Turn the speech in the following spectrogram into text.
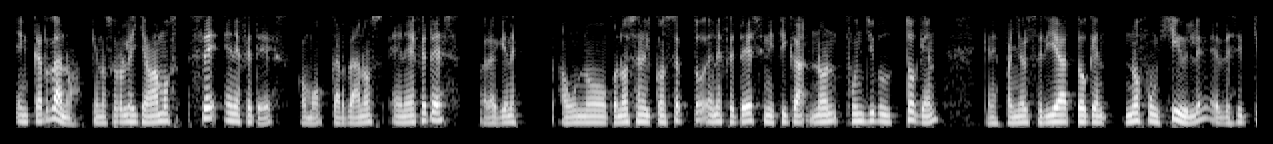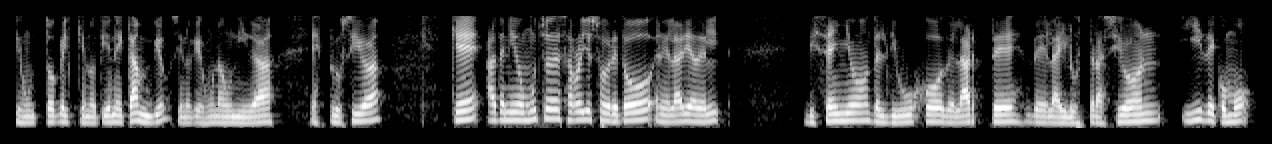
en Cardano, que nosotros les llamamos CNFTs, como Cardanos NFTs, para quienes aún no conocen el concepto, NFT significa Non-Fungible Token, que en español sería token no fungible, es decir, que es un token que no tiene cambio, sino que es una unidad exclusiva, que ha tenido mucho desarrollo sobre todo en el área del diseño, del dibujo, del arte, de la ilustración y de cómo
